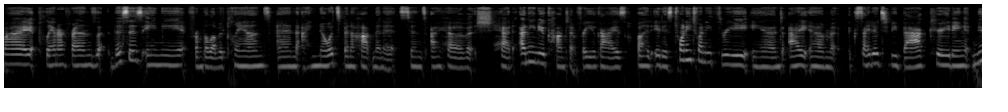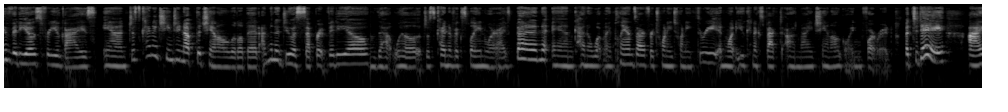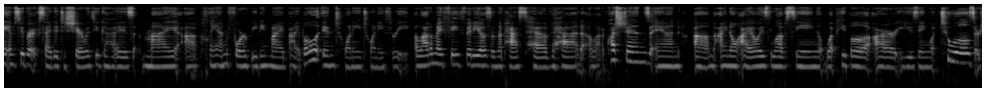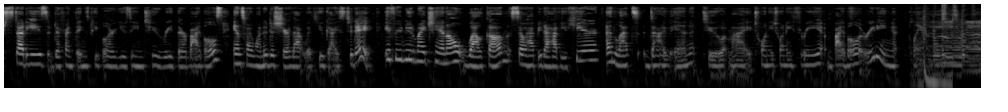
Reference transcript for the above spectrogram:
my planner friends. This is Amy from Beloved Plans, and I know it's been a hot minute since I have had any new content for you guys, but it is 2023 and I am excited to be back creating new videos for you guys and just kind of changing up the channel a little bit. I'm going to do a separate video that will just kind of explain where I've been and kind of what my plans are for 2023 and what you can expect on my channel going forward. But today, I am super excited to share with you guys my uh, plan for reading my Bible in 2023. A lot of my faith videos in the past have had a lot of questions, and um, I know I always love seeing what people are using, what tools or studies or different things people are using to read their Bibles. And so I wanted to share that with you guys today. If you're new to my channel, welcome. So happy to have you here. And let's dive in to my 2023 Bible reading plan.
